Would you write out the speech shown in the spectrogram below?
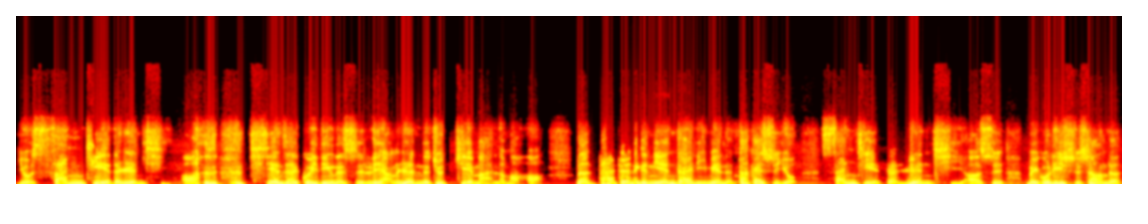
有三届的任期啊。现在规定的是两任的就届满了嘛啊。那他在那个年代里面呢，大概是有三届的任期啊，是是美国历史上的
